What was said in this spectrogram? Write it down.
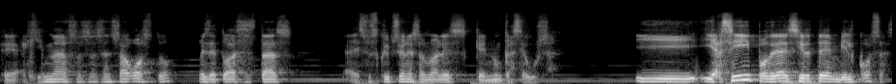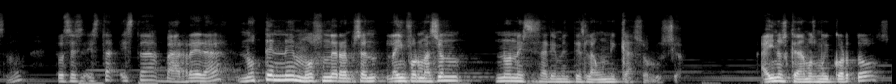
eh, gimnasios hacen su agosto es de todas estas eh, suscripciones anuales que nunca se usan. Y, así podría decirte mil cosas, ¿no? Entonces, esta, esta barrera no tenemos una sea, la información no necesariamente es la única solución. Ahí nos quedamos muy cortos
